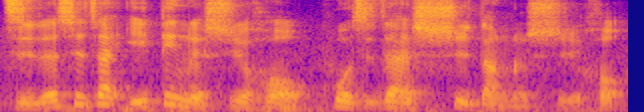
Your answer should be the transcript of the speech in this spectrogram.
指的是在一定的时候或是在适当的时候。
